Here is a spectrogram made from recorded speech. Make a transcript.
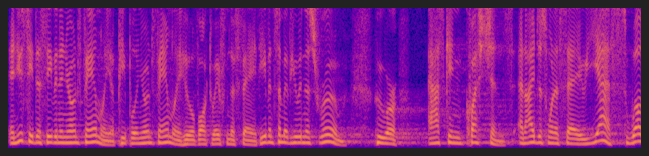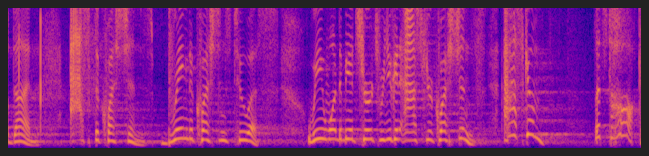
And you see this even in your own family, of people in your own family who have walked away from the faith. Even some of you in this room who are asking questions. And I just want to say, yes, well done. Ask the questions, bring the questions to us. We want to be a church where you can ask your questions. Ask them. Let's talk.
